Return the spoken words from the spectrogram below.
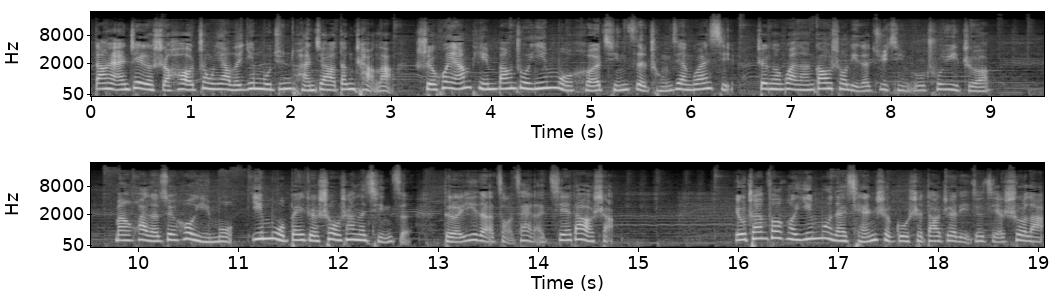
当然，这个时候重要的樱木军团就要登场了。水户洋平帮助樱木和晴子重建关系，这跟《灌篮高手》里的剧情如出一辙。漫画的最后一幕，樱木背着受伤的晴子，得意地走在了街道上。流川枫和樱木的前史故事到这里就结束了，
